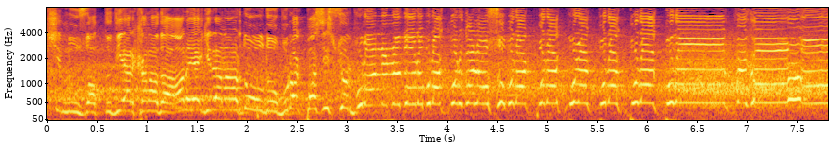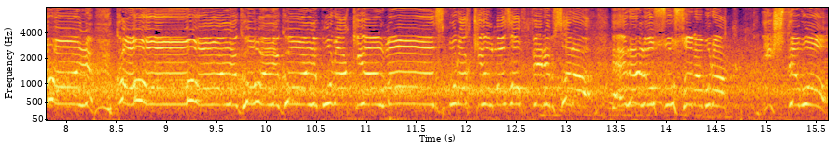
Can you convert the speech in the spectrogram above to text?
Şimdi uzattı diğer kanada. Araya giren Arda oldu. Burak pas istiyor. Burak'ın önüne doğru. Burak vur gol olsun. Burak, Burak, Burak, Burak, Burak, Burak ve gol! Gol! Gol! Gol! Burak Yılmaz! Burak Yılmaz aferin sana. Helal olsun sana Burak. İşte bu.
